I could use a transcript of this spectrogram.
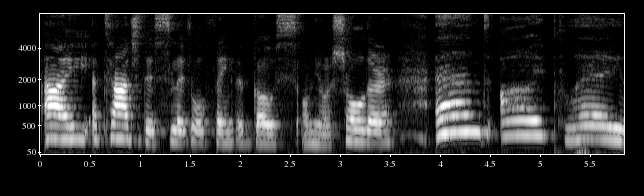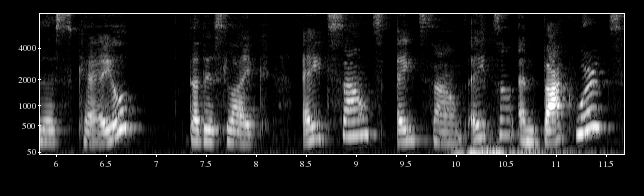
I attach this little thing that goes on your shoulder and I play the scale that is like eight sounds, eight sounds, eight sounds, and backwards,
